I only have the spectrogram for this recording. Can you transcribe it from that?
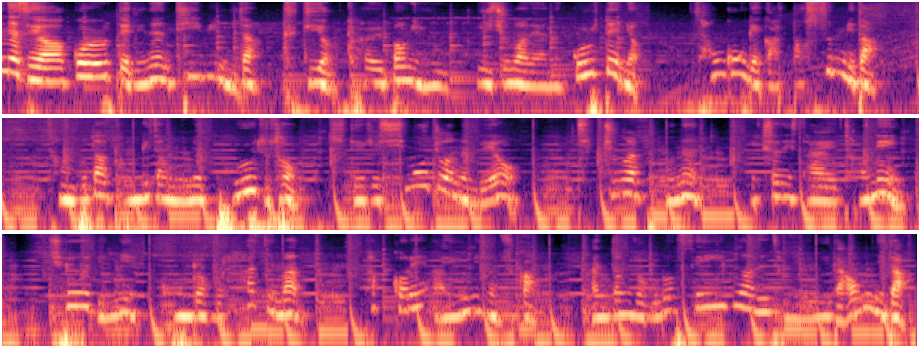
안녕하세요. 골 때리는 TV입니다. 드디어 결방 이후 2주 만에 하는 골 때녀 성공개가 떴습니다. 전보다 경기 장면을 보여줘서 기대를 심어주었는데요. 집중할 부분은 액션이스타의 정혜인, 최유린이 공격을 하지만 탑걸의 아유미 선수가 안정적으로 세이브하는 장면이 나옵니다.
